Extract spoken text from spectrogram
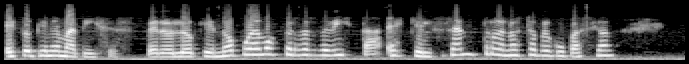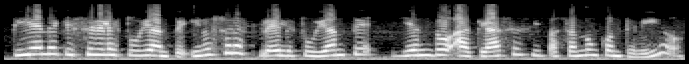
esto tiene matices, pero lo que no podemos perder de vista es que el centro de nuestra preocupación tiene que ser el estudiante, y no solo el estudiante yendo a clases y pasando un contenido,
